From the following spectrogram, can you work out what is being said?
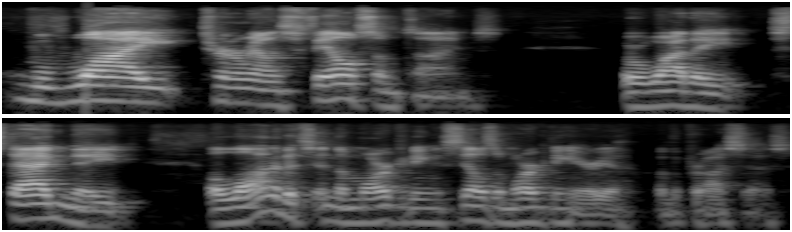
why turnarounds fail sometimes, or why they stagnate. A lot of it's in the marketing, sales, and marketing area of the process.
